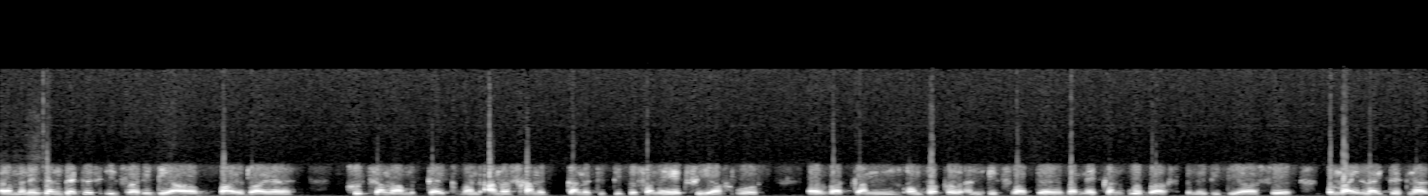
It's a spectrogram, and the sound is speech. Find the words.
Um, en ek dink dit is iets wat die DA baie baie goed sal na moet kyk want anders gaan dit kan dit 'n tipe van 'n heksejag word uh, wat kan ontwikkel in iets wat uh, wat net kan oopbars binne die DA. So vir my lyk dit na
